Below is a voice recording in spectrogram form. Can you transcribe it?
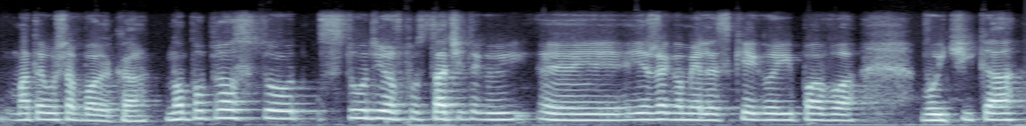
Mateusza Borka. No po prostu studio w postaci tego y, Jerzego Mieleckiego i Pawła Wójcika,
